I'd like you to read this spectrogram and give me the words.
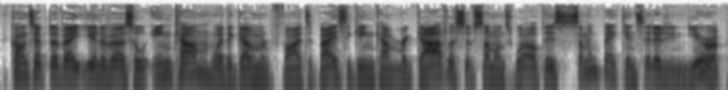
The concept of a universal income, where the government provides a basic income regardless of someone's wealth, is something being considered in Europe,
